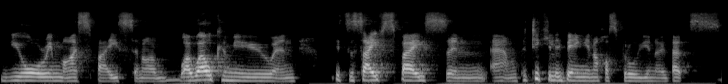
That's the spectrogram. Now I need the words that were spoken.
you're in my space and I, I welcome you and it's a safe space. And um, particularly being in a hospital, you know, that's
